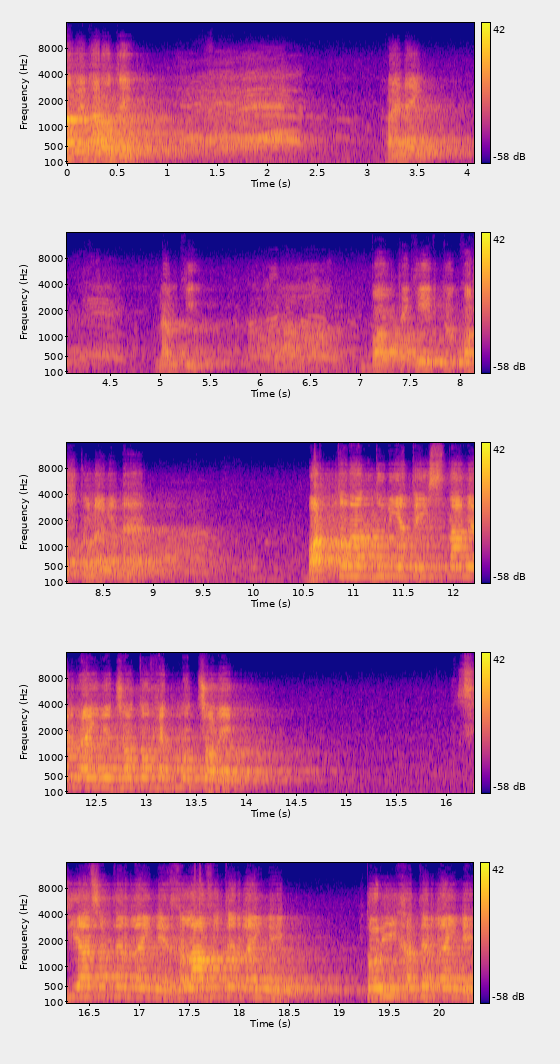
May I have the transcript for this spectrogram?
হবে ভারতে। হয় নাই? নাম কি? বলতে কি একটু কষ্ট লাগে না? বর্তমান দুনিয়াতে ইসলামের লাইনে যত খেদমত চলে, সিয়াসতের লাইনে, খেলাফতের লাইনে তরিকাতের লাইনে,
